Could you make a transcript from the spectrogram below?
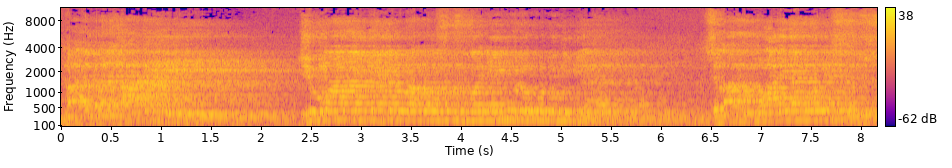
Maka pada hari ini, Jumat 30 Agustus 2023, selaku pelayan Kristus,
